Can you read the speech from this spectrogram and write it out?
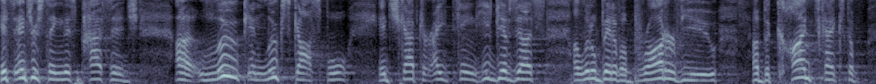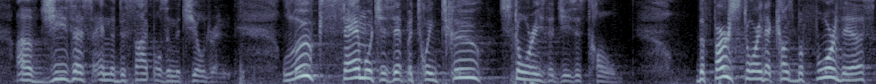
It's interesting, this passage, uh, Luke in Luke's gospel in chapter 18, he gives us a little bit of a broader view of the context of, of Jesus and the disciples and the children. Luke sandwiches it between two stories that Jesus told. The first story that comes before this,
